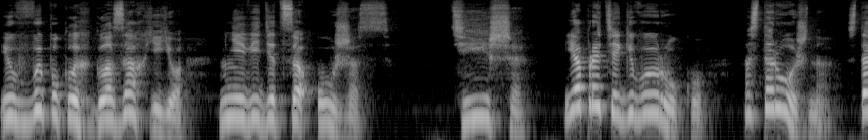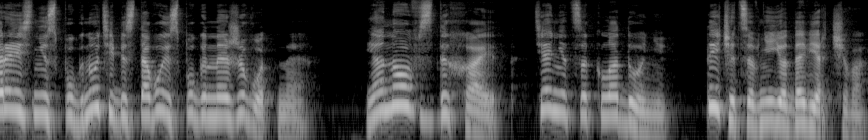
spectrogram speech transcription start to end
и в выпуклых глазах ее мне видится ужас. «Тише!» Я протягиваю руку, осторожно, стараясь не спугнуть и без того испуганное животное. И оно вздыхает, тянется к ладони, тычется в нее доверчиво.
